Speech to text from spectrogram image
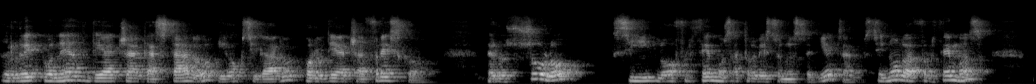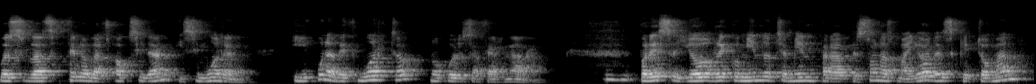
reponer DHA gastado y oxidado por DHA fresco, pero solo si lo ofrecemos a través de nuestra dieta. Si no lo ofrecemos, pues las células oxidan y se mueren. Y una vez muerto, no puedes hacer nada. Por eso yo recomiendo también para personas mayores que toman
